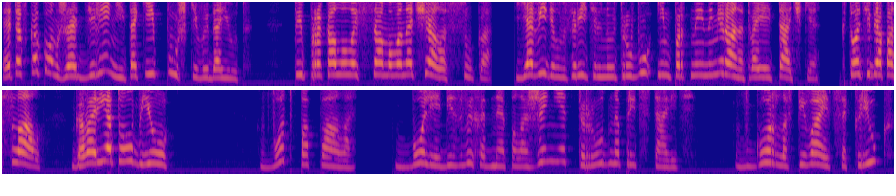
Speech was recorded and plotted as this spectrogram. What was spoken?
«Это в каком же отделении такие пушки выдают? Ты прокололась с самого начала, сука! Я видел в зрительную трубу импортные номера на твоей тачке. Кто тебя послал? Говори, а то убью!» Вот попало. Более безвыходное положение трудно представить. В горло впивается крюк,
